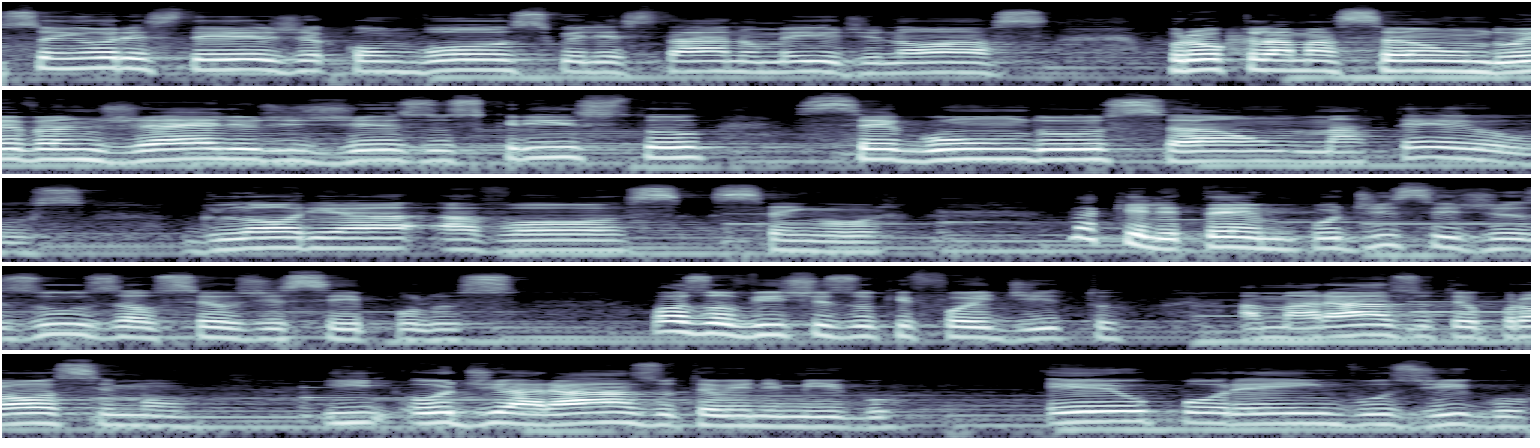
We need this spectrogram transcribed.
Senhor esteja convosco, Ele está no meio de nós. Proclamação do Evangelho de Jesus Cristo, segundo São Mateus. Glória a vós, Senhor. Naquele tempo, disse Jesus aos seus discípulos: Vós ouvistes o que foi dito: Amarás o teu próximo e odiarás o teu inimigo. Eu, porém, vos digo:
